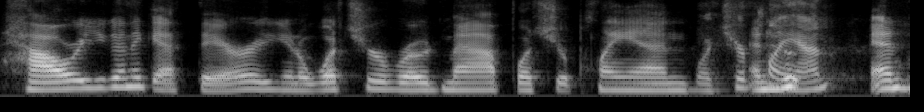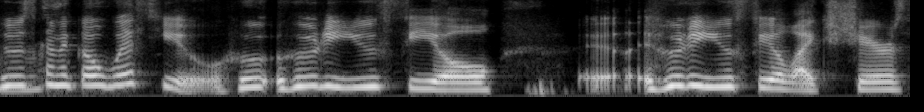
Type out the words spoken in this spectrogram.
how are you going to get there? You know, what's your roadmap? What's your plan? What's your and plan? Who, and who's mm-hmm. going to go with you? Who, who do you feel, uh, who do you feel like shares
